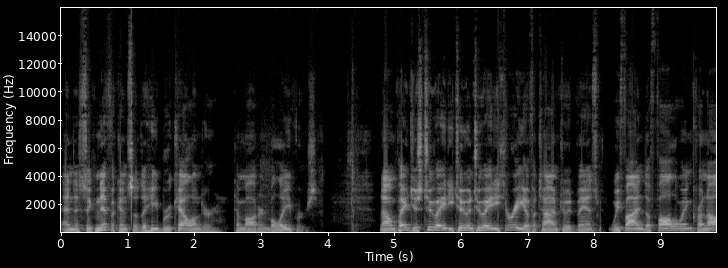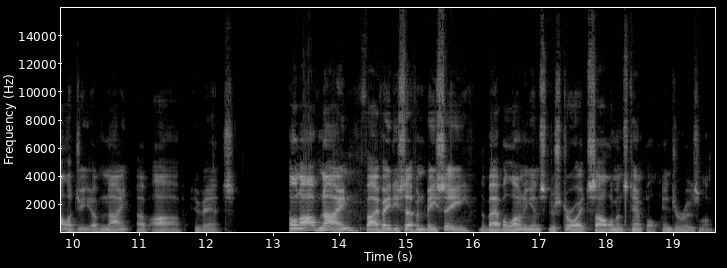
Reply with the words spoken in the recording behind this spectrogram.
and the significance of the Hebrew calendar to modern believers. Now, on pages 282 and 283 of A Time to Advance, we find the following chronology of Ninth of Av events. On Av 9, 587 BC, the Babylonians destroyed Solomon's temple in Jerusalem.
